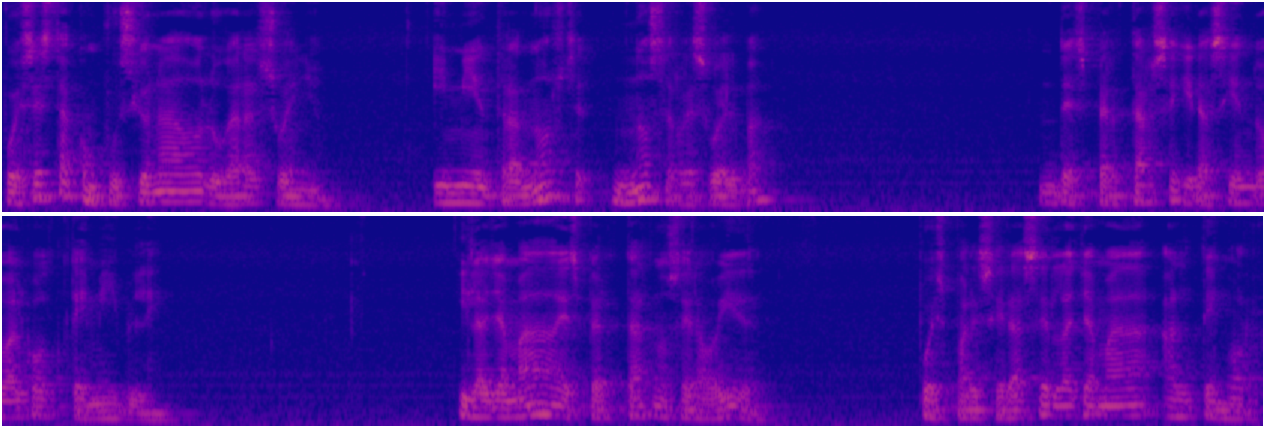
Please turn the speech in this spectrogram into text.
pues esta confusión ha dado lugar al sueño, y mientras no se, no se resuelva, despertar seguirá siendo algo temible. Y la llamada a despertar no será oída, pues parecerá ser la llamada al temor.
